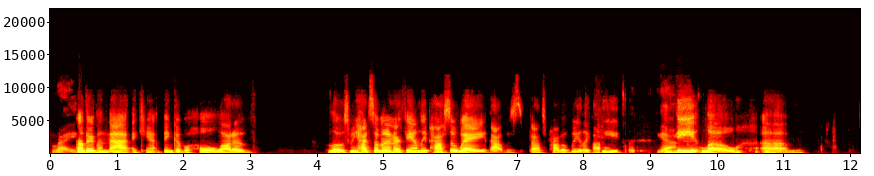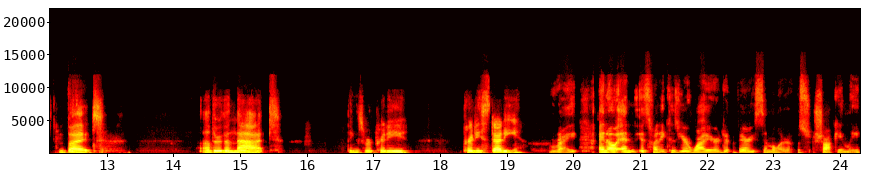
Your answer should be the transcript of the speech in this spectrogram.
right. other than that, I can't think of a whole lot of lows. We had someone in our family pass away. That was that's probably like Oh, the yeah. the low. Um but other than that, things were pretty pretty steady. Right. I know. And it's funny because you're wired very similar, shockingly,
